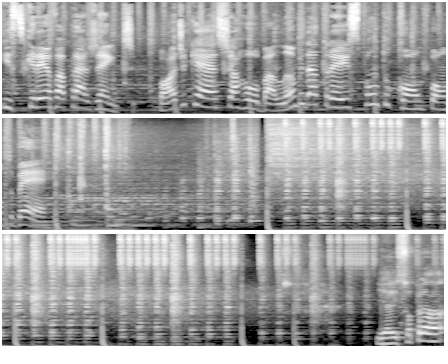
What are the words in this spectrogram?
Escreva pra gente podcast@lambda3.com.br. E aí, só para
